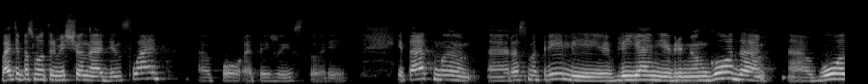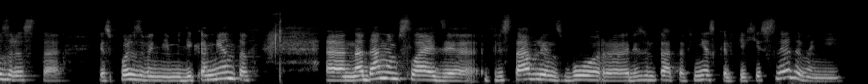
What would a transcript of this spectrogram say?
Давайте посмотрим еще на один слайд по этой же истории. Итак, мы рассмотрели влияние времен года, возраста, использование медикаментов. Э, на данном слайде представлен сбор э, результатов нескольких исследований,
